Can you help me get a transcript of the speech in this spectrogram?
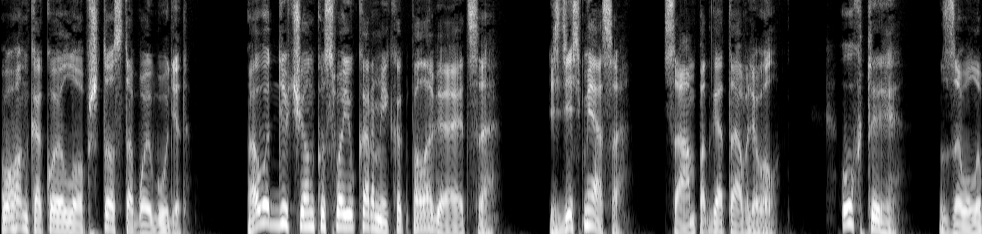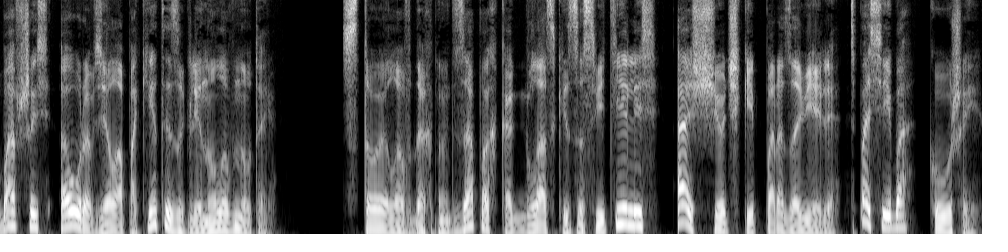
«Вон какой лоб, что с тобой будет? А вот девчонку свою корми, как полагается. Здесь мясо. Сам подготавливал». «Ух ты!» Заулыбавшись, Аура взяла пакет и заглянула внутрь. Стоило вдохнуть запах, как глазки засветились, а щечки порозовели. «Спасибо, кушай».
